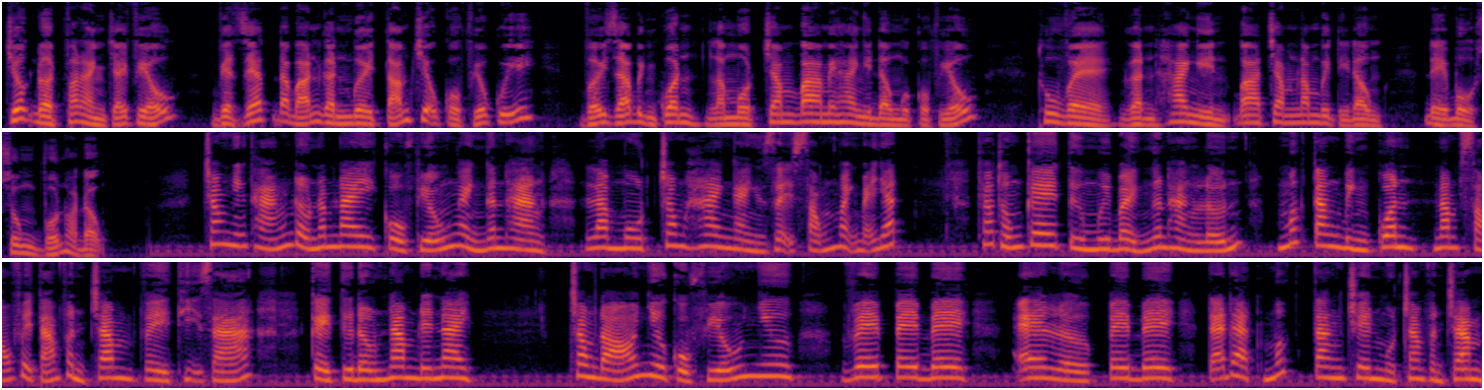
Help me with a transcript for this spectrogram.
trước đợt phát hành trái phiếu, Vietjet đã bán gần 18 triệu cổ phiếu quỹ với giá bình quân là 132.000 đồng một cổ phiếu, thu về gần 2.350 tỷ đồng để bổ sung vốn hoạt động. Trong những tháng đầu năm nay, cổ phiếu ngành ngân hàng là một trong hai ngành dậy sóng mạnh mẽ nhất. Theo thống kê từ 17 ngân hàng lớn, mức tăng bình quân 56,8% về thị giá kể từ đầu năm đến nay. Trong đó, nhiều cổ phiếu như VPB, LPB đã đạt mức tăng trên 100%,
